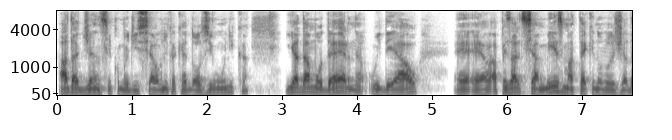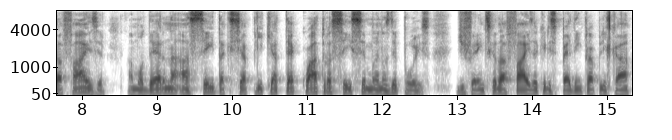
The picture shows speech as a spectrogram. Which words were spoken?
A da Janssen, como eu disse, é a única que é dose única. E a da Moderna, o ideal, é, é, apesar de ser a mesma tecnologia da Pfizer, a Moderna aceita que se aplique até quatro a seis semanas depois, diferente da Pfizer, que eles pedem para aplicar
